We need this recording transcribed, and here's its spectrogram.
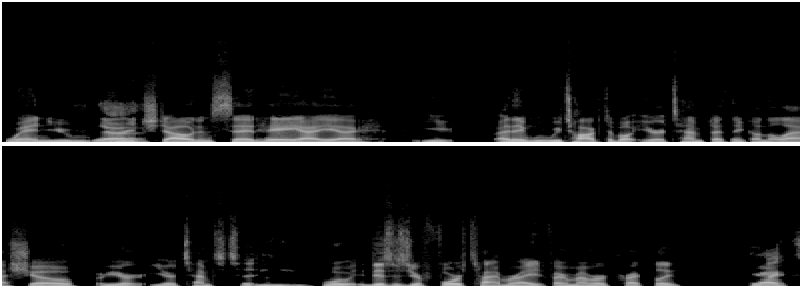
when you yeah. reached out and said, "Hey, I," uh, you, I think we talked about your attempt. I think on the last show, or your your attempts to. Mm-hmm. Well, this is your fourth time, right? If I remember correctly. Correct.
